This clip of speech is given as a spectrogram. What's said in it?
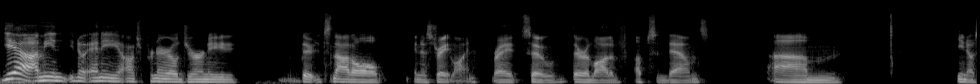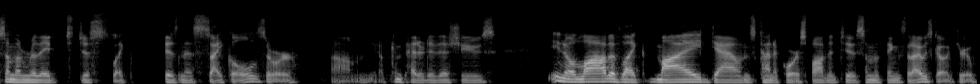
yeah, I mean, you know, any entrepreneurial journey, there, it's not all in a straight line, right? So there are a lot of ups and downs. Um, you know, some of them relate to just like business cycles or um, you know, competitive issues. You know, a lot of like my downs kind of corresponded to some of the things that I was going through,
